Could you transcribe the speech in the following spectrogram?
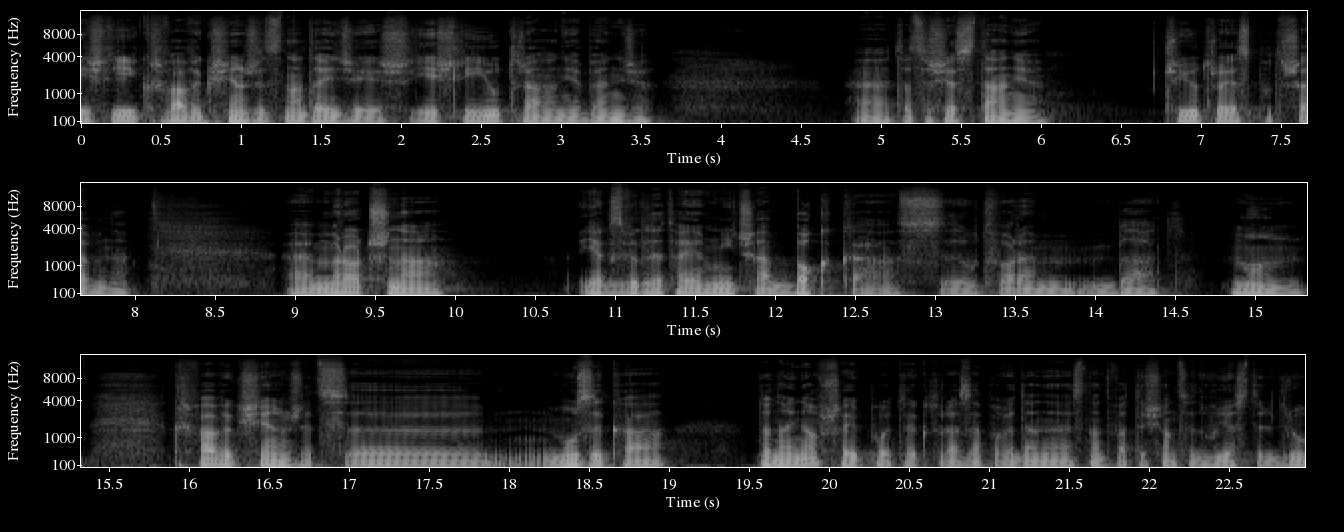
Jeśli krwawy księżyc nadejdzie, jeśli jutra nie będzie, e, to co się stanie? Czy jutro jest potrzebne? e, mroczna, jak zwykle tajemnicza bokka z utworem Blood Moon. Krwawy księżyc. E, muzyka do najnowszej płyty, która zapowiadana jest na 2022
